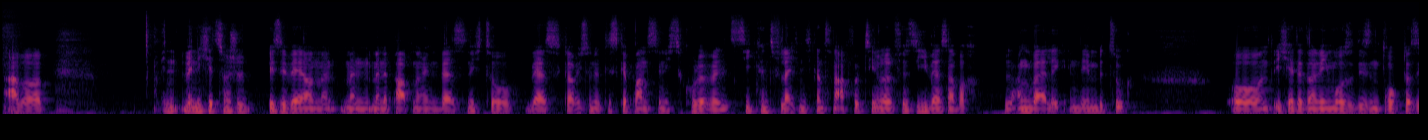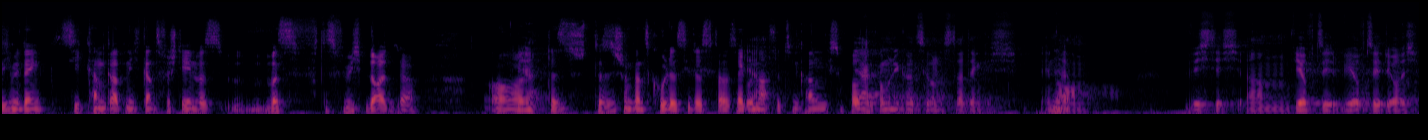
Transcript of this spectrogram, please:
aber wenn, wenn ich jetzt zum Beispiel busy wäre und mein, mein, meine Partnerin wäre es nicht so, wäre es, glaube ich, so eine Diskrepanz, die nicht so cool wäre, weil sie könnte es vielleicht nicht ganz nachvollziehen oder für sie wäre es einfach langweilig in dem Bezug. Und ich hätte dann irgendwo so diesen Druck, dass ich mir denke, sie kann gerade nicht ganz verstehen, was, was das für mich bedeutet, ja. Und ja. Das, ist, das ist schon ganz cool, dass sie das da sehr gut ja. nachvollziehen kann und mich supportet. Ja, Kommunikation ist da, denke ich, enorm ja. wichtig. Ähm, wie, oft, wie oft seht ihr euch?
